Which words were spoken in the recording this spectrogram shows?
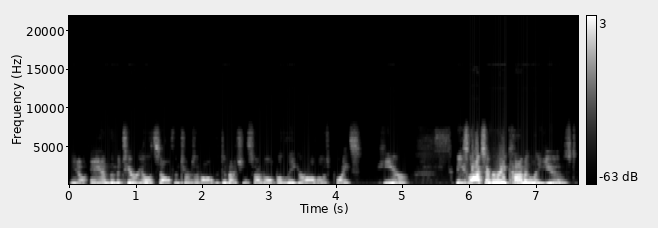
you know, and the material itself in terms of all the dimensions. So I won't beleaguer all those points here. These locks are very commonly used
